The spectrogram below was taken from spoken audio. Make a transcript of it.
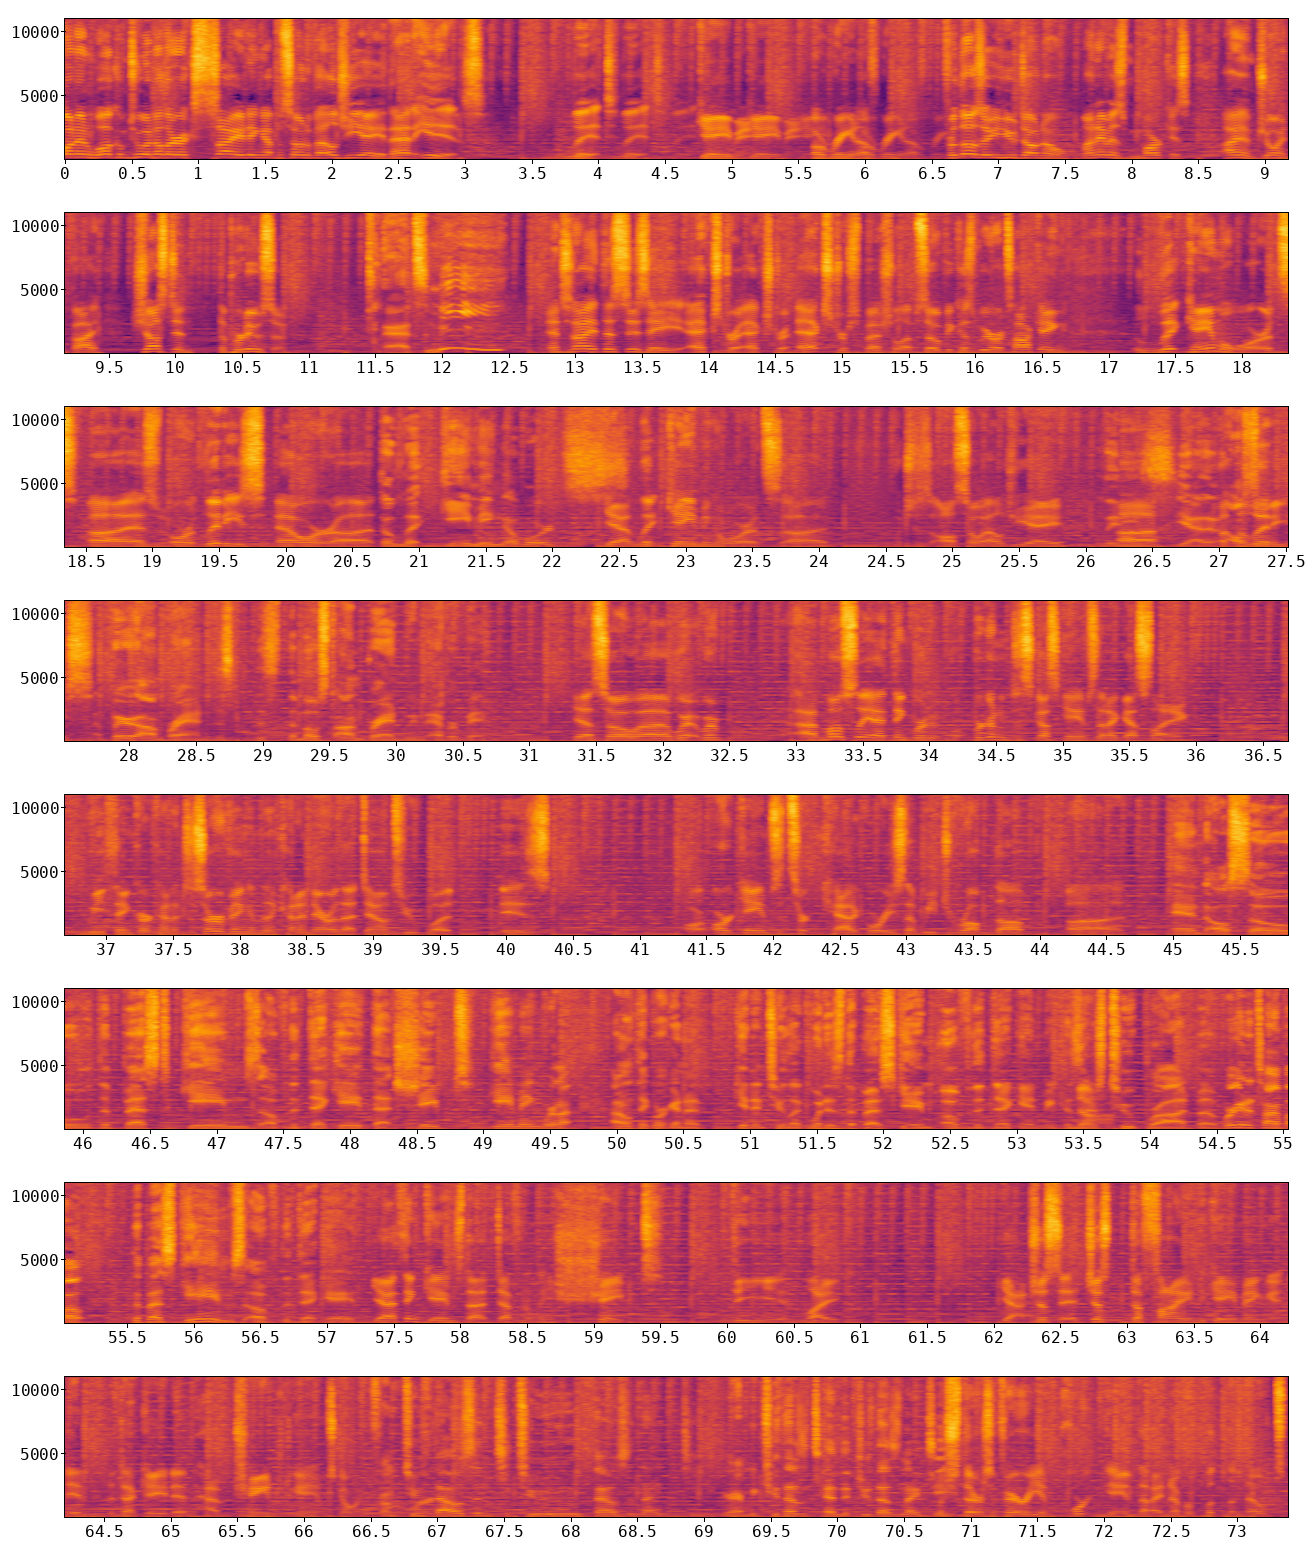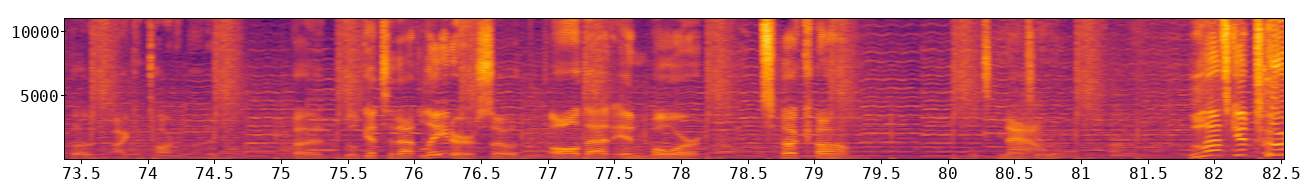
Hello, everyone, and welcome to another exciting episode of LGA. That is Lit Lit Gaming, Gaming Arena. Arena. For those of you who don't know, my name is Marcus. I am joined by Justin, the producer. That's me. And tonight, this is a extra, extra, extra special episode because we are talking Lit Game Awards, uh, as or Liddy's or uh, The Lit Gaming Awards. yeah, Lit Gaming Awards, uh, which is also LGA. Liddies. Uh, yeah, but also the Liddies. Very on brand. This, this is the most on brand we've ever been. Yeah, so uh, we're, we're uh, mostly I think we're we're going to discuss games that I guess like we think are kind of deserving, and then kind of narrow that down to what is our, our games in certain categories that we drummed up. Uh, And also the best games of the decade that shaped gaming. We're not. I don't think we're gonna get into like what is the best game of the decade because No. there's too broad. But we're gonna talk about the best games of the decade. yeah, I think games that definitely shaped the like. Yeah, just it just defined gaming in the decade and have changed games going From forward. 2000 to 2019. Or, I mean 2010 to 2019. Which there's a very important game that I never put in the notes, but I can talk about it. But we'll get to that later. So all that and more to come. Let's get now. to it. Let's get to it.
